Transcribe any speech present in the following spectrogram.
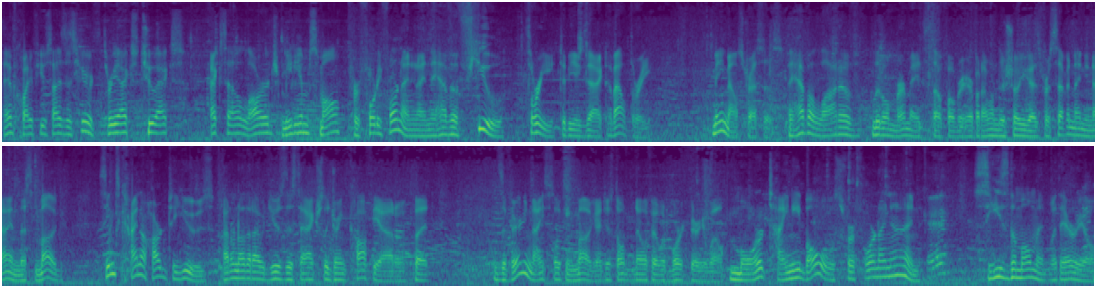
they have quite a few sizes here. 3X, 2X, XL, large, medium, small. For $44.99, they have a few, three to be exact, about three. Minnie Mouse dresses. They have a lot of Little Mermaid stuff over here, but I wanted to show you guys for $7.99 this mug Seems kind of hard to use. I don't know that I would use this to actually drink coffee out of, but It's a very nice looking mug. I just don't know if it would work very well. More tiny bowls for $4.99. Okay. Seize the moment with Ariel.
